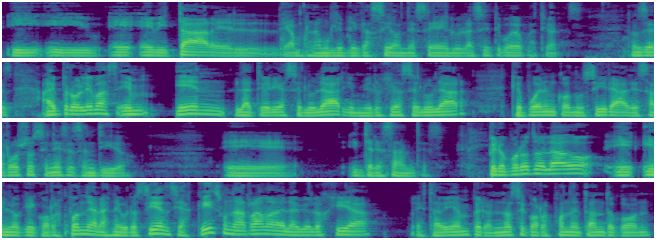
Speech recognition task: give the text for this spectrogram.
y, y, e- evitar el, digamos, la multiplicación de células, ese tipo de cuestiones. Entonces, hay problemas en, en la teoría celular y en biología celular que pueden conducir a desarrollos en ese sentido. Eh, interesantes. Pero por otro lado, eh, en lo que corresponde a las neurociencias, que es una rama de la biología, está bien, pero no se corresponde tanto con,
